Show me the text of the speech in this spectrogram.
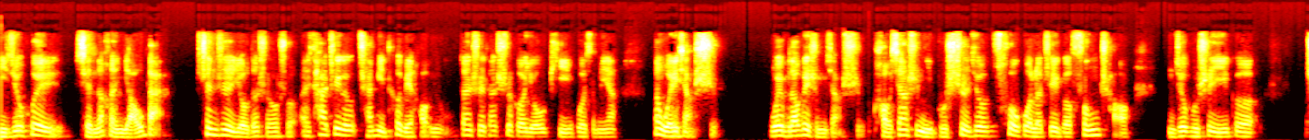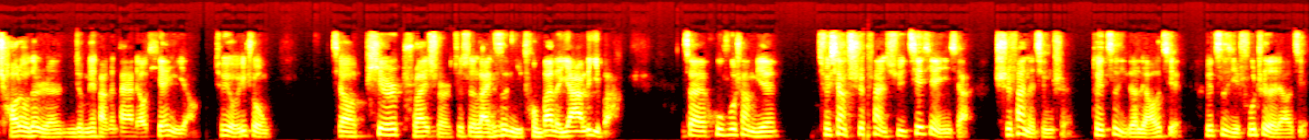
你就会显得很摇摆，甚至有的时候说，哎，它这个产品特别好用，但是它适合油皮或怎么样，那我也想试，我也不知道为什么想试，好像是你不试就错过了这个风潮。你就不是一个潮流的人，你就没法跟大家聊天一样，就有一种叫 peer pressure，就是来自你同伴的压力吧。在护肤上边，就像吃饭去借鉴一下吃饭的精神，对自己的了解，对自己肤质的了解，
